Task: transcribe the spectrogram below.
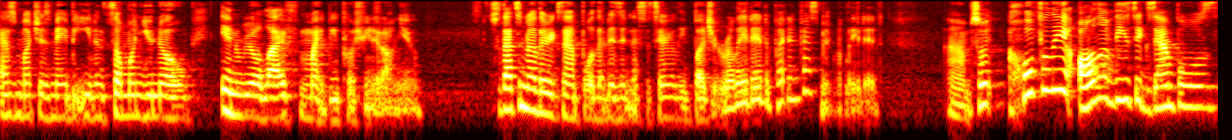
as much as maybe even someone you know in real life might be pushing it on you. So that's another example that isn't necessarily budget related, but investment related. Um, so hopefully all of these examples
